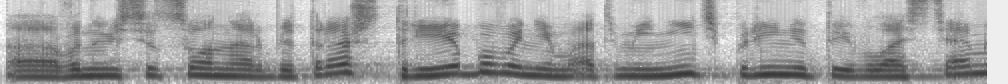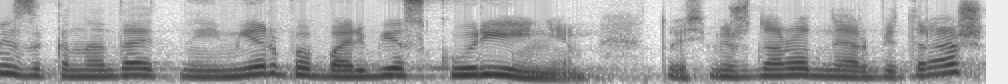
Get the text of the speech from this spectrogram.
э, в инвестиционный арбитраж с требованием отменить принятые властями законодательные меры по борьбе с курением. То есть международный арбитраж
